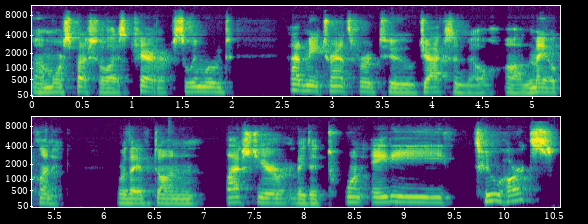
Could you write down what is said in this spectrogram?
uh, more specialized care. So we moved, had me transferred to Jacksonville, uh, Mayo Clinic, where they've done last year. They did 20, 82 hearts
